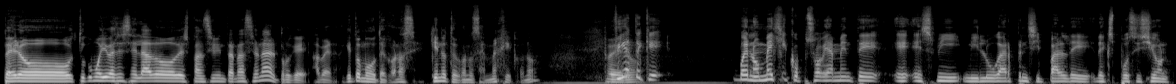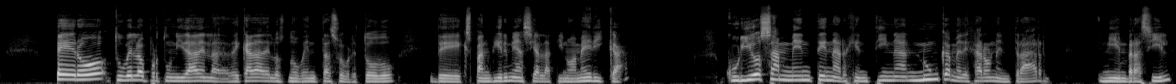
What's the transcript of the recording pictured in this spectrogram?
pero ¿tú cómo llevas ese lado de expansión internacional? Porque, a ver, aquí todo el mundo te conoce. ¿Quién no te conoce en México, no? Fíjate que, bueno, México, pues obviamente e, es mi, mi lugar principal de, de exposición pero tuve la oportunidad en la década de los 90 sobre todo de expandirme hacia Latinoamérica. Curiosamente en Argentina nunca me dejaron entrar, ni en Brasil.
